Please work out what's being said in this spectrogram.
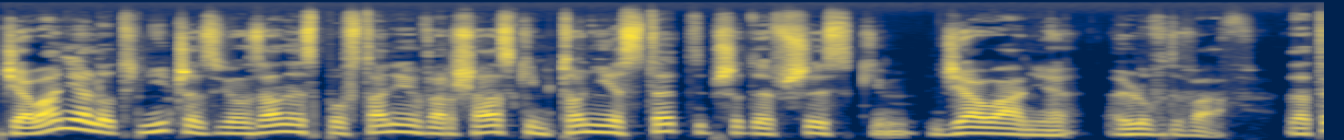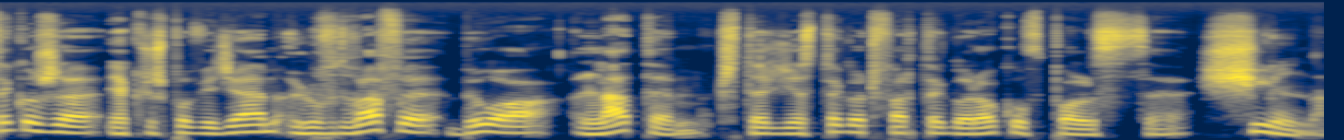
Działania lotnicze związane z powstaniem warszawskim to niestety przede wszystkim działanie Luftwaffe. Dlatego, że jak już powiedziałem, Luftwaffe była latem 1944 roku w Polsce silna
